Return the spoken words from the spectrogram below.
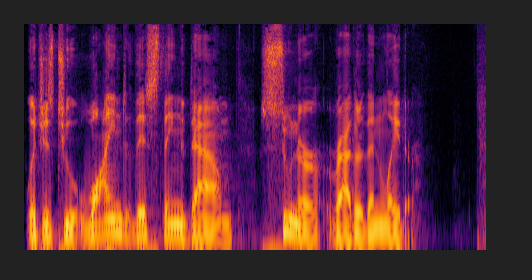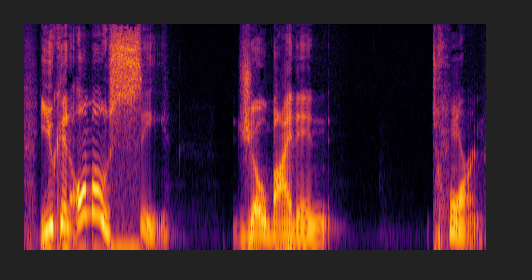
which is to wind this thing down sooner rather than later. You can almost see Joe Biden torn.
